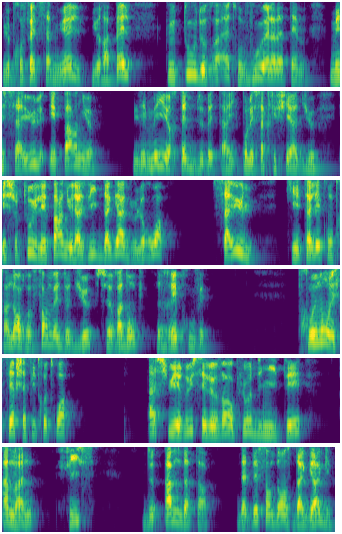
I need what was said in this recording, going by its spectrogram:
Le prophète Samuel lui rappelle que tout devra être voué à l'anathème, mais Saül épargne les meilleures têtes de bétail pour les sacrifier à Dieu, et surtout il épargne la vie d'Agag, le roi. Saül, qui est allé contre un ordre formel de Dieu, sera donc réprouvé. Prenons Esther chapitre 3. Assuérus éleva aux plus hautes dignités Aman, fils de Hamdata, la descendance d'Agag,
